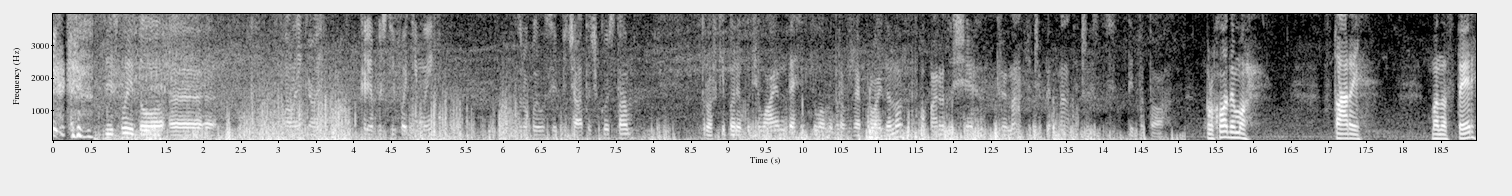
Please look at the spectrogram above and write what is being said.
Дійшли до е, маленької крепості Фатіми. Зробили собі печаточку ось там. Трошки перепочиваємо, 10 кілометрів вже пройдено. Попереду ще 13 чи 15, щось типу того. Проходимо старий монастир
